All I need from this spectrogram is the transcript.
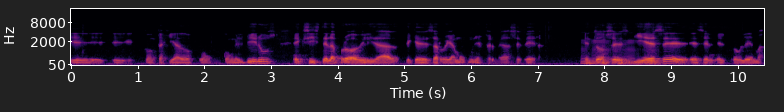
eh, eh, contagiados con, con, el virus, existe la probabilidad de que desarrollamos una enfermedad severa. Entonces, y ese es el, el problema.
